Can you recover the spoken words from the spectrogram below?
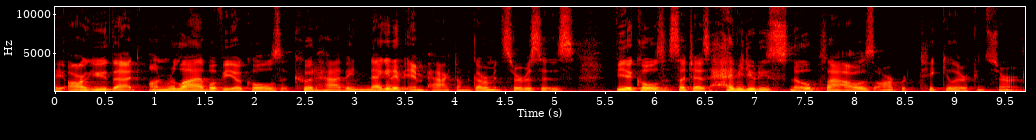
They argue that unreliable vehicles could have a negative impact on government services. Vehicles such as heavy duty snow plows are a particular concern.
